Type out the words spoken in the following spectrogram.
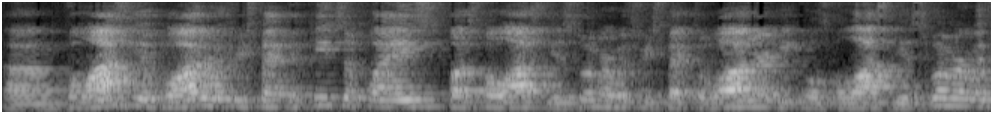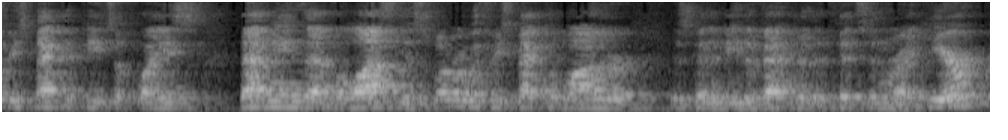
Um, velocity of water with respect to pizza place plus velocity of swimmer with respect to water equals velocity of swimmer with respect to pizza place. That means that velocity of swimmer with respect to water is going to be the vector that fits in right here.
